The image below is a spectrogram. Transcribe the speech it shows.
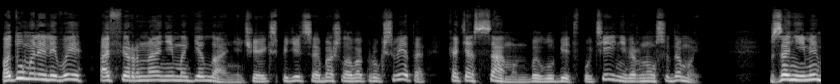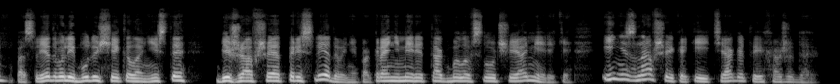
Подумали ли вы о Фернане Магеллане, чья экспедиция обошла вокруг света, хотя сам он был убит в пути и не вернулся домой? За ними последовали будущие колонисты, бежавшие от преследования, по крайней мере, так было в случае Америки, и не знавшие, какие тяготы их ожидают.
